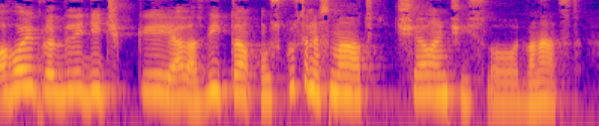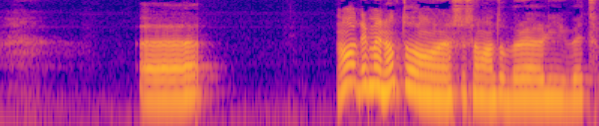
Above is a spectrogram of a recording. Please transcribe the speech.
Ahoj lidičky, já vás vítám u Zkuste nesmát challenge číslo 12. Uh, no, jdeme na to, jestli se vám to bude líbit.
